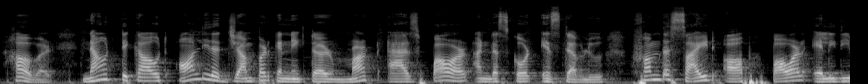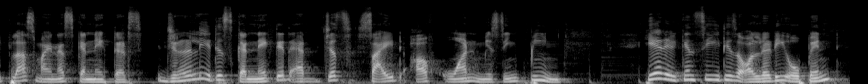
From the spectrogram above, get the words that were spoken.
However, now take out only the jumper connector marked as power underscore SW from the side of power LED plus minus connectors. Generally, it is connected at just side of one missing pin. Here you can see it is already open.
